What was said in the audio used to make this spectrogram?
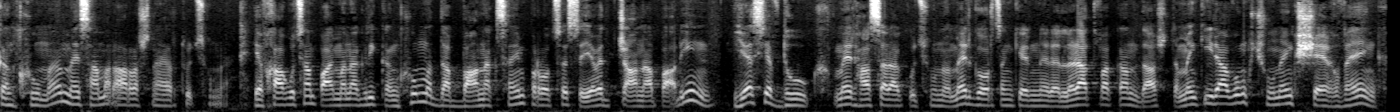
կնքումը մեզ համար առաջնահերթություն է եւ խաղաղության պայմանագրի կնքումը դա բանակցային process է եւ այդ ճանապարհին ես եւ դուք մեր հասարակությունը մեր գործընկերները լրատվական դաշտը մենք իրավունք չունենք շեղվենք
